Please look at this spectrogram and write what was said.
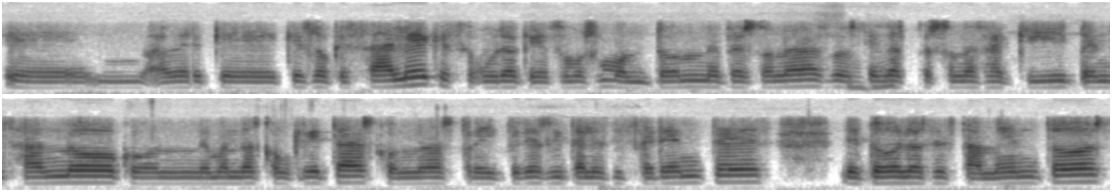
eh, a ver qué, qué, es lo que sale, que seguro que somos un montón de personas, 200 personas aquí pensando con demandas concretas, con unas trayectorias vitales diferentes, de todos los estamentos,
